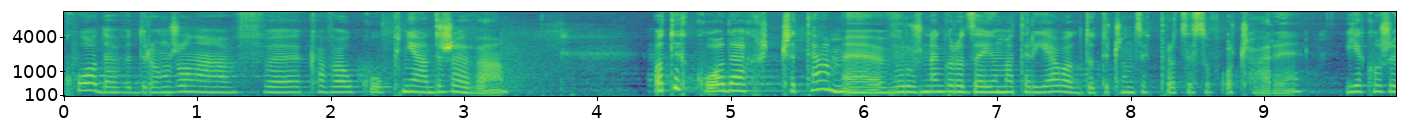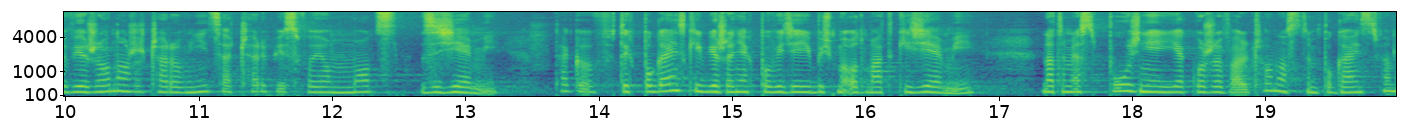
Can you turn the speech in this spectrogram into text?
kłoda wydrążona w kawałku pnia drzewa. O tych kłodach czytamy w różnego rodzaju materiałach dotyczących procesów oczary, jako że wierzono, że czarownica czerpie swoją moc z ziemi. Tak, w tych pogańskich wierzeniach powiedzielibyśmy od matki ziemi. Natomiast później, jako że walczono z tym pogaństwem,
